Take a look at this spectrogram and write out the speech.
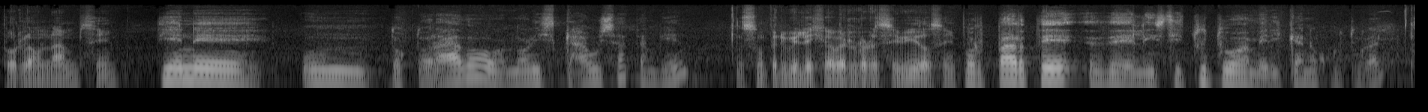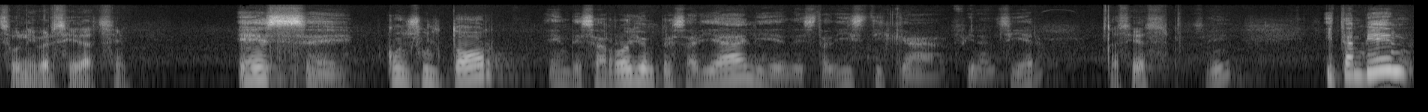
Por la UNAM, sí. tiene un doctorado honoris causa también Es un privilegio haberlo recibido, sí. por parte del Instituto Americano Cultural. Su universidad, sí. Es eh, consultor en desarrollo empresarial y en estadística financiera. Así es. ¿sí? Y también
